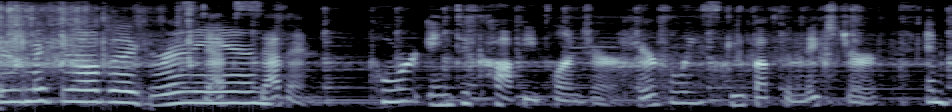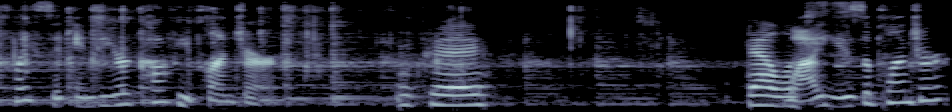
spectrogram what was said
Just mixing all the Step ingredients. seven, pour into coffee plunger. Carefully scoop up the mixture and place it into your coffee plunger. Okay. That looks. Why use a plunger?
